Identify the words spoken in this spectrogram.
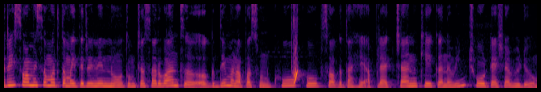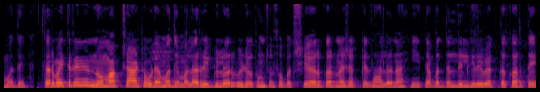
श्री स्वामी समर्थ मैत्रिणींनो तुमच्या सर्वांचं अगदी मनापासून खूप खूप स्वागत आहे आपल्या आजच्या आणखी एका नवीन छोट्याशा व्हिडिओमध्ये. तर मैत्रिणींनो मागच्या आठवड्यामध्ये मला रेग्युलर व्हिडिओ तुमच्यासोबत शेअर करणं शक्य झालं नाही त्याबद्दल दिलगिरी व्यक्त करते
